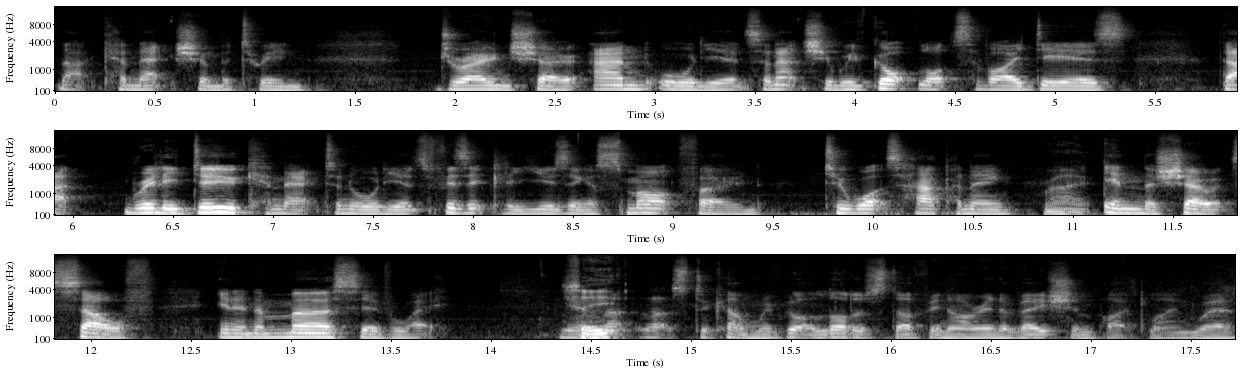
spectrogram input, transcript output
that connection between drone show and audience and actually we've got lots of ideas that really do connect an audience physically using a smartphone to what's happening Right. in the show itself in an immersive way Yeah, So that, that's to come. We've got a lot of stuff in our innovation pipeline where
